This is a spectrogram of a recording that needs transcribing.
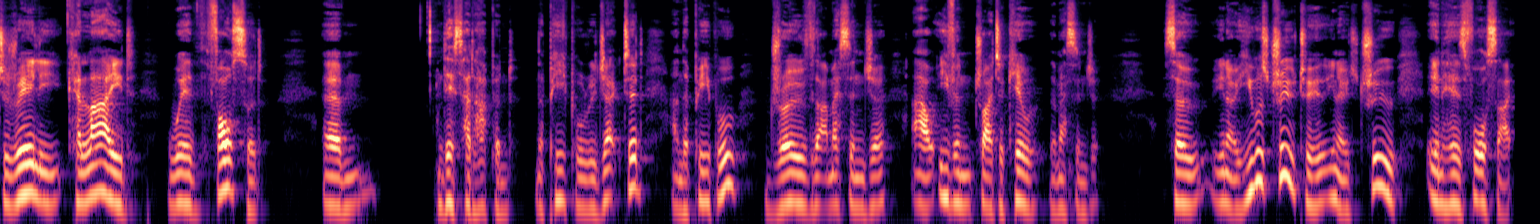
to really collide with falsehood, um, this had happened. The people rejected, and the people drove that messenger out, even tried to kill the messenger. So, you know, he was true to, you know, true in his foresight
